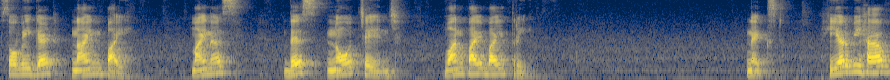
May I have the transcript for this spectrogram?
So we get 9 pi minus this no change 1 pi by 3. Next, here we have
